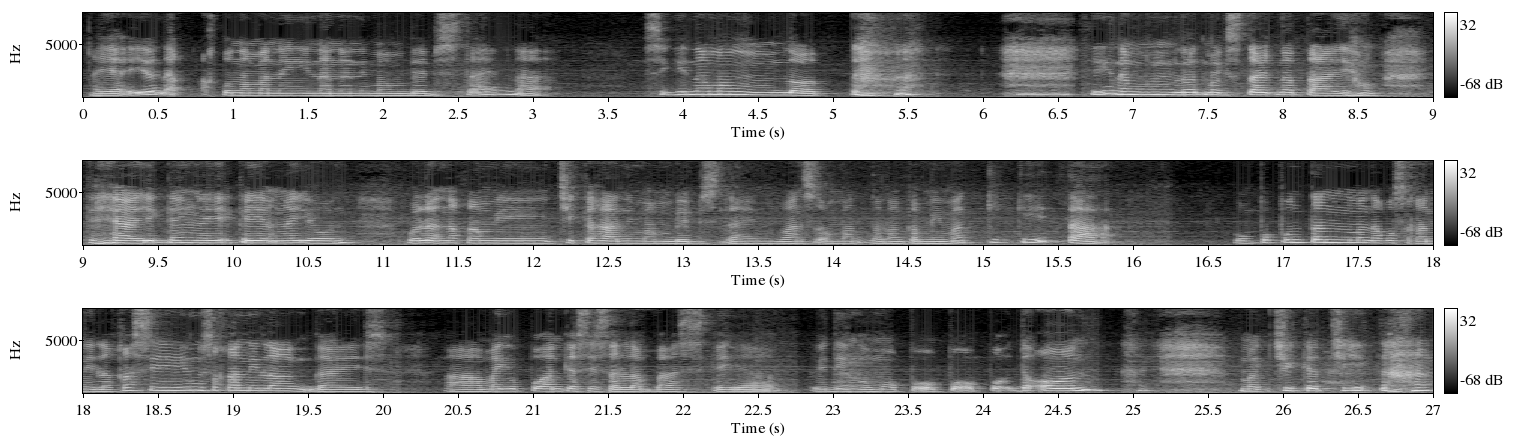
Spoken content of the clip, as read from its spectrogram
Kaya yun, ak- ako naman ang inano ni Ma'am Bebs time na sige na Ma'am Lot. sige na Ma'am Lot, mag-start na tayo. kaya, kaya, kaya ngayon, wala na kaming chikahan ni Ma'am Bebs time. Once a month na lang kami magkikita kung pupunta naman ako sa kanila kasi yung sa kanila guys ah, may upuan kasi sa labas kaya pwedeng umupo-upo-upo doon magchika-chika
